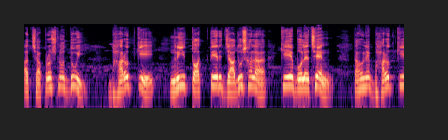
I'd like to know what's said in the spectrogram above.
আচ্ছা প্রশ্ন দুই। ভারতকে নৃতত্ত্বের জাদুশালা কে বলেছেন? তাহলে ভারতকে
